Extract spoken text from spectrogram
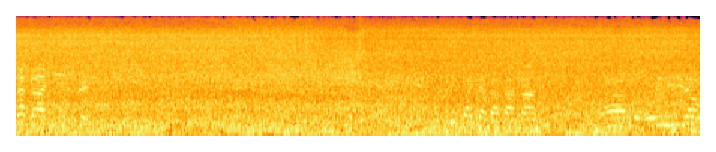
Jangan ni, tuan jangan katakan, ah, ini dia.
